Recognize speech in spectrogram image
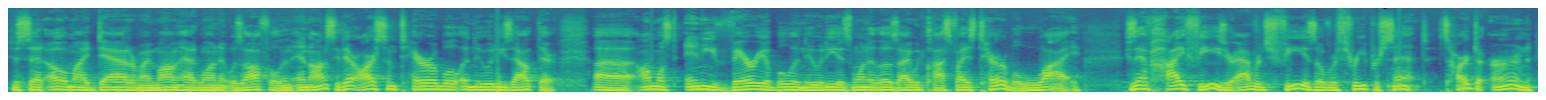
just said, "Oh, my dad or my mom had one; it was awful." And, and honestly, there are some terrible annuities out there. Uh, almost any variable annuity is one of those I would classify as terrible. Why? Because they have high fees. Your average fee is over 3%. It's hard to earn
